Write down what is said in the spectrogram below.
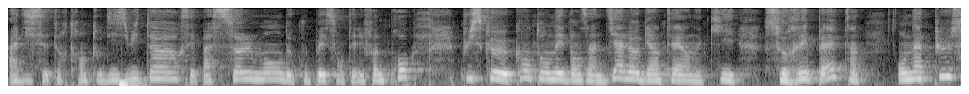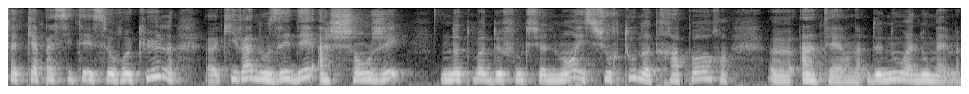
à 17h30 ou 18h, c'est pas seulement de couper son téléphone pro, puisque quand on est dans un dialogue interne qui se répète, on a plus cette capacité, ce recul euh, qui va nous aider à changer notre mode de fonctionnement et surtout notre rapport euh, interne de nous à nous-mêmes.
